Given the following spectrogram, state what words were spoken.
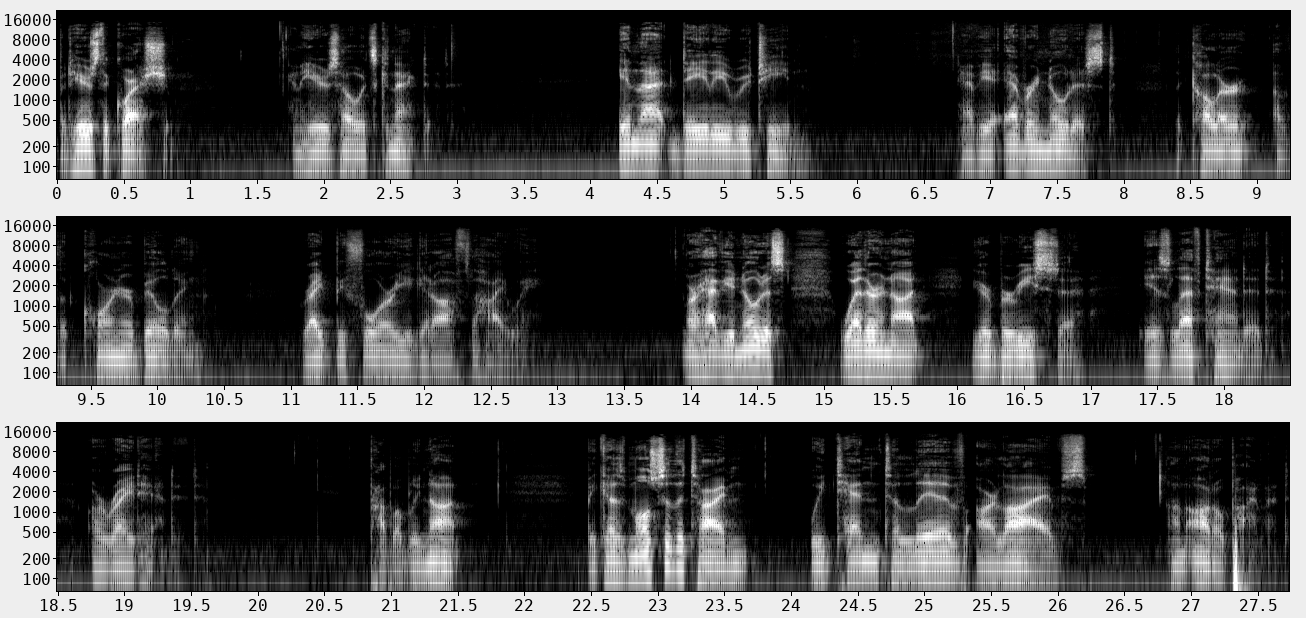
But here's the question, and here's how it's connected. In that daily routine, have you ever noticed the color of the corner building right before you get off the highway? Or have you noticed whether or not your barista is left handed or right handed? Probably not. Because most of the time, we tend to live our lives on autopilot.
